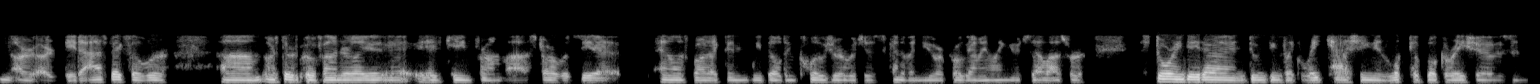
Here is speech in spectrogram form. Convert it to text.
and our, our data aspect. So we're um, our third co-founder like it came from uh, Starwood's data analyst product, and we built in Clojure, which is kind of a newer programming language that allows for storing data and doing things like rate caching and look to book ratios. And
